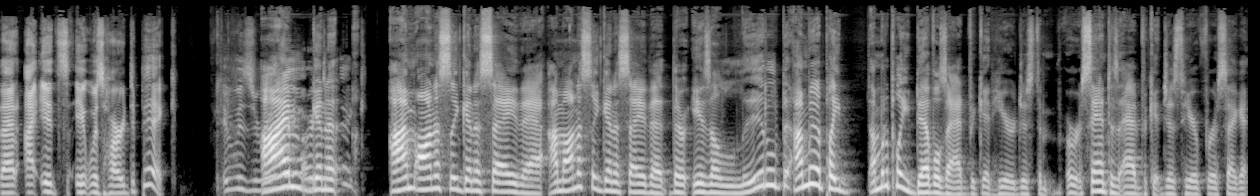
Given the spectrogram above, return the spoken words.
that I it's it was hard to pick. It was really I'm gonna-. I'm honestly gonna say that I'm honestly gonna say that there is a little bit. I'm gonna play. I'm gonna play devil's advocate here, just to, or Santa's advocate, just here for a second.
